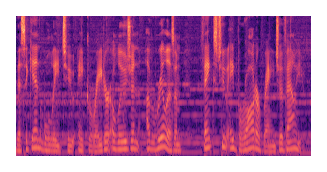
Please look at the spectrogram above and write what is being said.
This again will lead to a greater illusion of realism thanks to a broader range of value.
